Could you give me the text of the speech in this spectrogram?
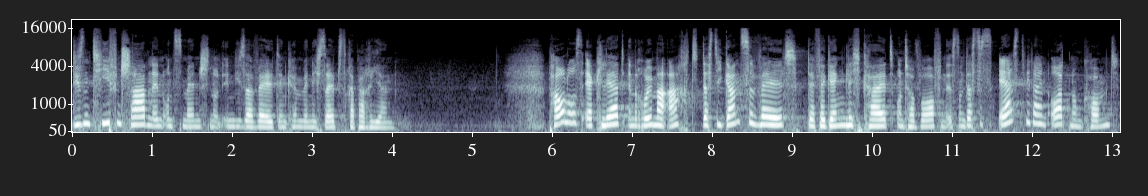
Diesen tiefen Schaden in uns Menschen und in dieser Welt, den können wir nicht selbst reparieren. Paulus erklärt in Römer 8, dass die ganze Welt der Vergänglichkeit unterworfen ist und dass es erst wieder in Ordnung kommt,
